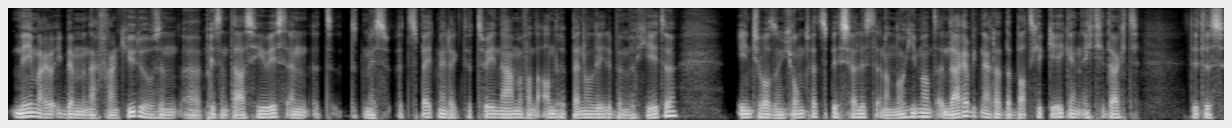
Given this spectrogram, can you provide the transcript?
nee, maar ik ben naar Frank Judo's een eh, presentatie geweest en het, het, het spijt mij dat ik de twee namen van de andere panelleden ben vergeten. Eentje was een grondwetspecialist en dan nog iemand. En daar heb ik naar dat debat gekeken en echt gedacht, dit is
